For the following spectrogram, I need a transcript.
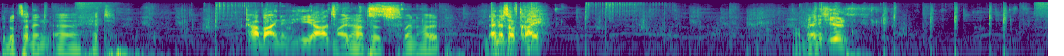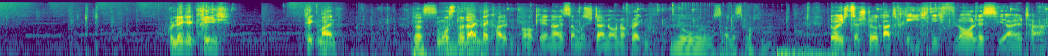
Benutze einen äh, Head. Ich habe einen Heat Meine hatte zweieinhalb. Deiner ist auf drei. Oh, Werde ich healen. Kollege, krieg ich. Krieg meinen. das, Du musst ähm, nur deinen weghalten. Okay, nice, dann muss ich deinen auch noch wrecken. Jo, du musst alles machen. So, ich zerstöre gerade richtig flawless hier, Alter.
